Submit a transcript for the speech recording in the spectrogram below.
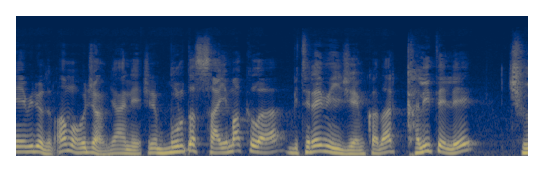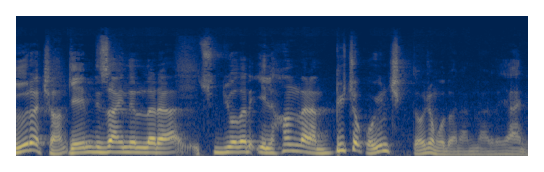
oynayabiliyordun. Ama hocam yani şimdi burada saymakla bitiremeyeceğim kadar kaliteli çığır açan, game designerlara, stüdyolara ilham veren birçok oyun çıktı hocam o dönemlerde yani.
